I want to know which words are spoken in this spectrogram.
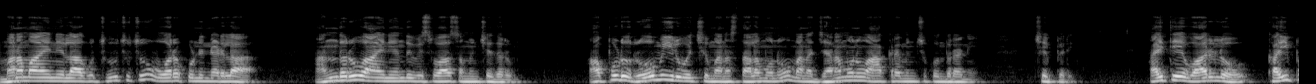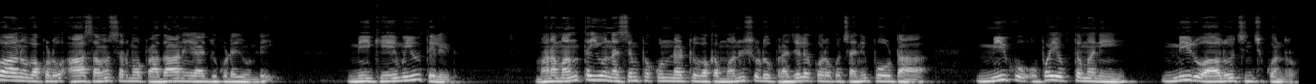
మనం ఆయన ఇలాగు చూచుచూ ఊరకుండినడిలా అందరూ ఆయన ఎందు విశ్వాసం ఉంచెదరు అప్పుడు రోమీయులు వచ్చి మన స్థలమును మన జనమును ఆక్రమించుకుందరని చెప్పిరి. అయితే వారిలో కైపాను ఒకడు ఆ సంవత్సరము ప్రధాన యాజకుడై ఉండి మీకేమీ తెలియదు మనమంతయు నశింపకున్నట్లు ఒక మనుషుడు ప్రజల కొరకు చనిపోవుట మీకు ఉపయుక్తమని మీరు ఆలోచించుకొనరు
